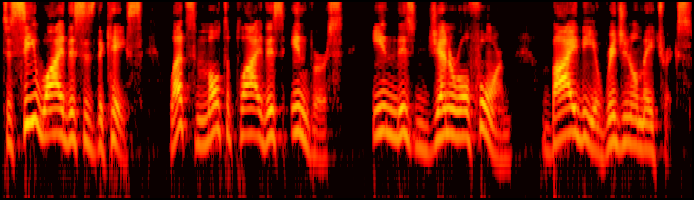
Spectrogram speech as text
To see why this is the case, let's multiply this inverse in this general form by the original matrix.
